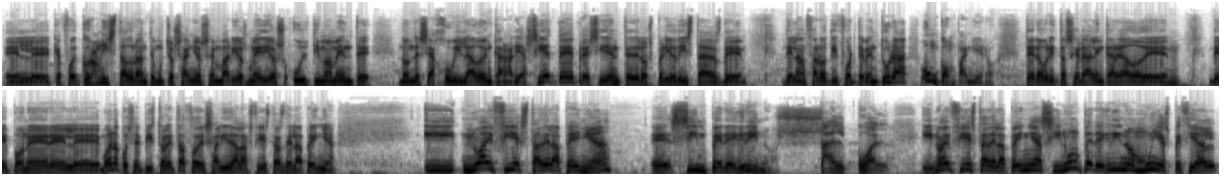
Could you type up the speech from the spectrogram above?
el eh, que fue cronista durante muchos años en varios medios, últimamente donde se ha jubilado en Canarias 7, presidente de los periodistas de, de Lanzarote y Fuerteventura, un compañero. Tero Brito será el encargado de, de poner el, bueno, pues el pistoletazo de salida a las fiestas de La Peña. Y no hay fiesta de La Peña eh, sin peregrinos. Tal cual. Y no hay fiesta de la Peña sin un peregrino muy especial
